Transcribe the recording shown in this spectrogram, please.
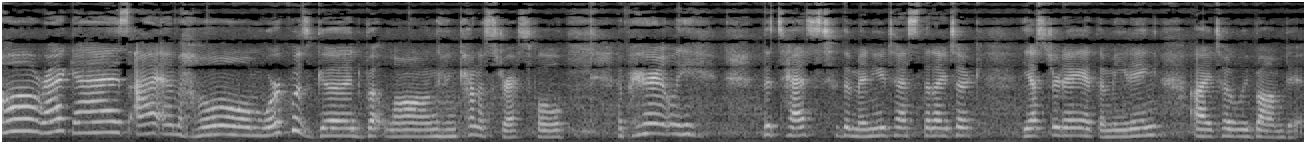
Alright guys, I am home. Work was good but long and kind of stressful. Apparently the test, the menu test that I took yesterday at the meeting, I totally bombed it.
